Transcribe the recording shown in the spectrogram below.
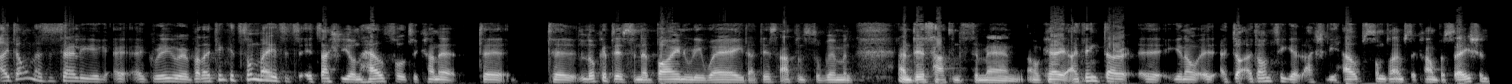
I don't necessarily uh, agree with it, but I think in some ways it's it's actually unhelpful to kind of to to look at this in a binary way that this happens to women and this happens to men. Okay, I think there, uh, you know, I don't, think it actually helps sometimes the conversation.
